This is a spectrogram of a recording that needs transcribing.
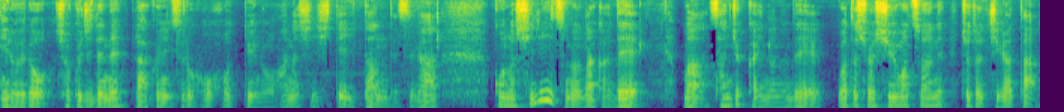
いろいろ食事でね、楽にする方法っていうのをお話ししていたんですが、このシリーズの中で、まあ30回なので、私は週末はね、ちょっと違った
